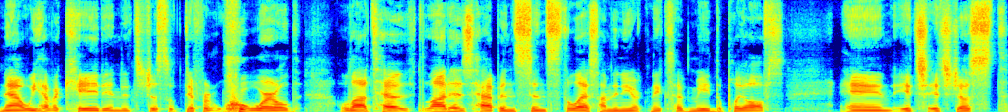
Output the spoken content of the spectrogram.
now we have a kid and it's just a different world. A lot has a lot has happened since the last time the New York Knicks have made the playoffs, and it's it's just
